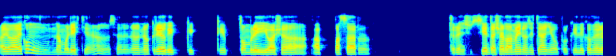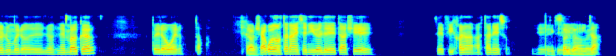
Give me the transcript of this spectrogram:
ahí va, es como una molestia, ¿no? O sea, no, no creo que, que- que Tom Brady vaya a pasar 300 yardas menos este año porque le cambiaron los números de los linebackers. Pero bueno, está. Claro, Ya cuando están a ese nivel de detalle, se fijan hasta en eso. Este, y exactamente. está.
